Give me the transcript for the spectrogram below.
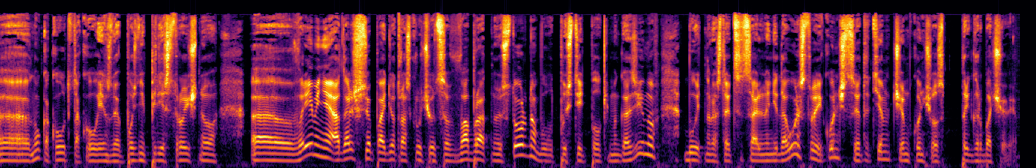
э, ну, какого-то такого, я не знаю, позднеперестроечного э, времени, а дальше все пойдет раскручиваться в обратную сторону, будут пустить полки магазинов, будет нарастать социальное недовольство, и кончится это тем, чем кончилось при Горбачеве.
